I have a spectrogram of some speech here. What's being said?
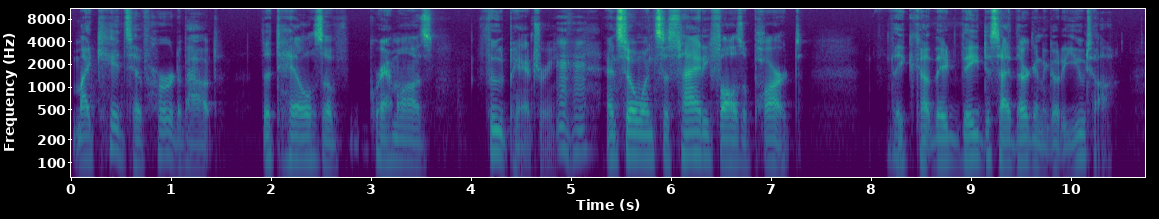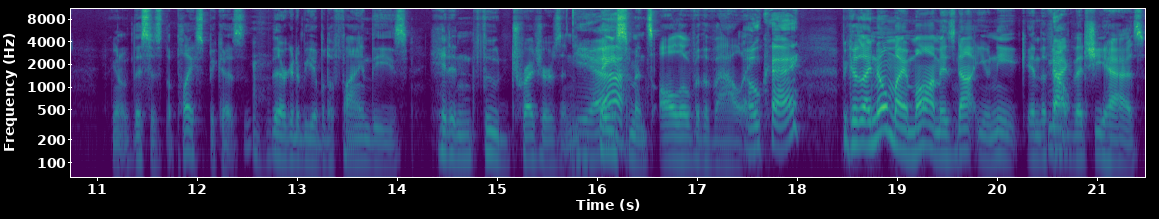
my kids have heard about the tales of grandma's food pantry, Mm-hmm. and so when society falls apart, they they they decide they're going to go to Utah. You know, this is the place because Mm-hmm. they're going to be able to find these hidden food treasures and Yeah. basements all over the valley okay. because I know my mom is not unique in the No. fact that she has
